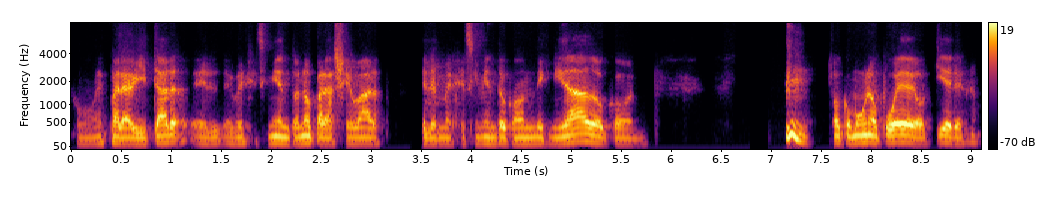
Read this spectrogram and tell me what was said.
Como es para evitar el envejecimiento, no para llevar el envejecimiento con dignidad o con o como uno puede o quiere. ¿no?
